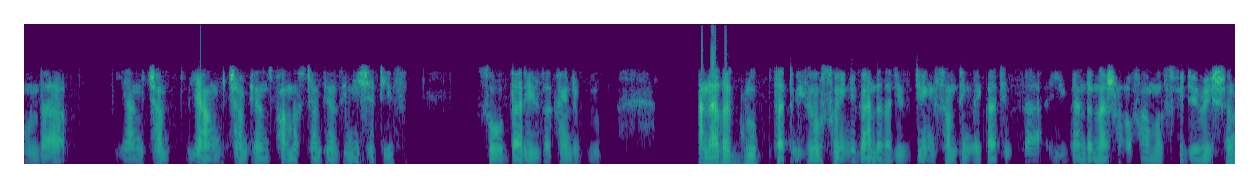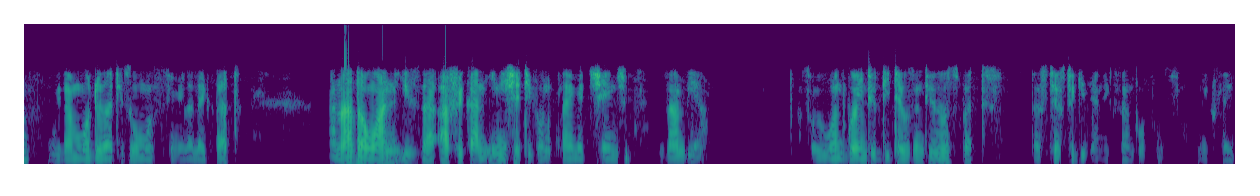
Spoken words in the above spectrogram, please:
on the Young, Champ Young Champions Farmers Champions Initiative. So that is a kind of group. Another group that is also in Uganda that is doing something like that is the Uganda National Farmers Federation with a model that is almost similar like that. Another one is the African Initiative on Climate Change, Zambia. So we won't go into details into those, but that's just to give you an example. Next slide,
